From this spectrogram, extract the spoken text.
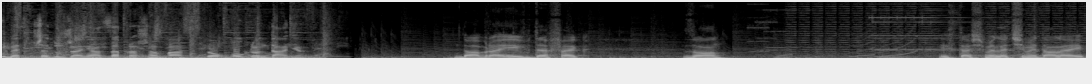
i bez przedłużania zapraszam was do oglądania. Dobra, i w defekt zone Jesteśmy, lecimy dalej.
